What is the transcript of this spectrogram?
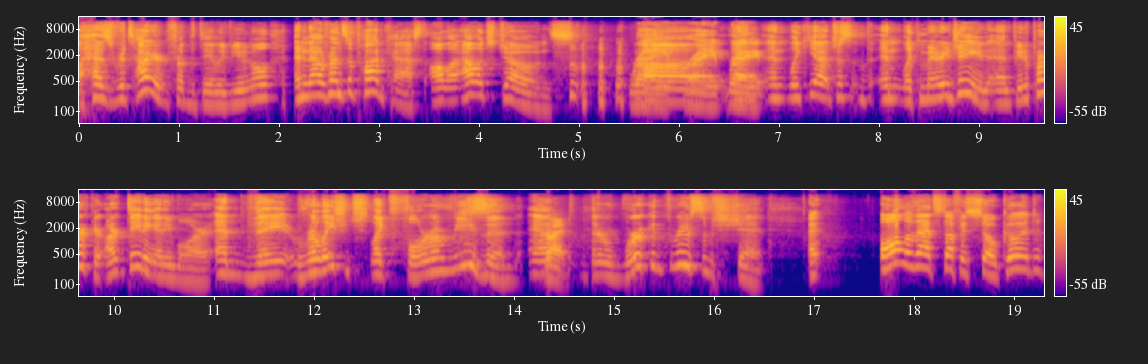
uh, has retired from the Daily Bugle and now runs a podcast a la Alex Jones. Right, Uh, right, right. And, like yeah, just and like Mary Jane and Peter Parker aren't dating anymore, and they relationship like for a reason, and Right. they're working through some shit. And all of that stuff is so good.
